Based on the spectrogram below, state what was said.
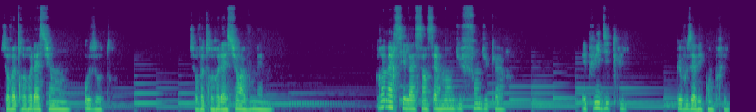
sur votre relation aux autres, sur votre relation à vous-même. Remerciez-la sincèrement du fond du cœur. Et puis dites-lui que vous avez compris.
